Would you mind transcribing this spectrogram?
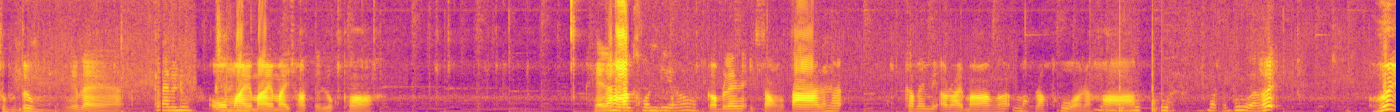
ตุ่มตุ่มนี่แหละ ฮะกลายเป็นลูกโอ้ไม่ไม่ไม่ช็อตไอ้ลูกพ่อโอเคนะครับคนเดียวก็มาเล่นอีกสองตานะฮะ ก็ไม่มีอร่อยมากก็บอกรักถั่วนะครับบอกกับผัวเฮ้ยเฮ้ย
